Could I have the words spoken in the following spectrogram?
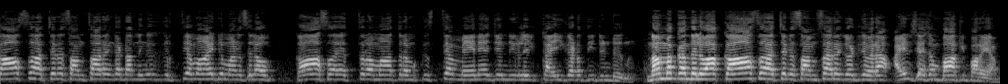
കാസ അച്ഛന്റെ സംസാരം കേട്ടാൽ നിങ്ങൾക്ക് കൃത്യമായിട്ട് മനസ്സിലാവും കാസ എത്രമാത്രം ക്രിസ്ത്യൻ മാനേജ്മെന്റുകളിൽ കൈ കടത്തിയിട്ടുണ്ട് എന്ന്. നമുക്കെന്തായാലും ആ കാസ അച്ഛന്റെ സംസാരം കേട്ടിട്ട് വരാം. അതിനുശേഷം ബാക്കി പറയാം.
